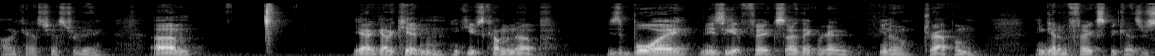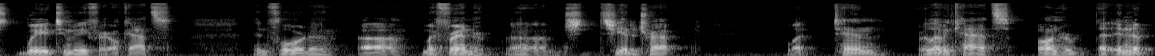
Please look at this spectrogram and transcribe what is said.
podcast yesterday. Um, yeah, I got a kitten. He keeps coming up. He's a boy. Needs to get fixed. So I think we're gonna, you know, trap him and get them fixed because there's way too many feral cats in Florida. Uh, my friend, uh, she, she had to trap what ten or eleven cats on her that ended up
